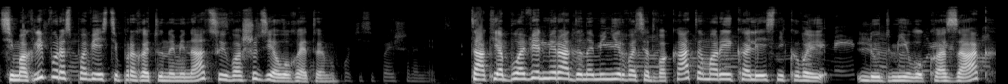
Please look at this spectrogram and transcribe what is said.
Ці маглі б вы распавесці пра гэтую намінацыю ваш удзел у гэтым? Так я была вельмі рада намінірваць адваката Марыі калеснікавай Людмілу Казак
